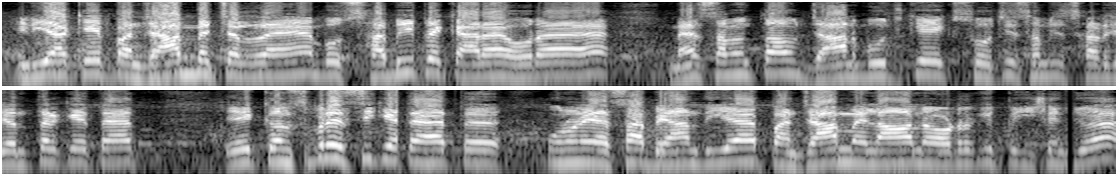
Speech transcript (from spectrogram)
इंडिया के पंजाब में चल रहे हैं वो सभी पे कार्य हो रहा है मैं समझता हूँ जानबूझ के एक सोची समझी षडयंत्र के तहत एक कंस्पिरेसी के तहत उन्होंने ऐसा बयान दिया है पंजाब में लॉ एंड ऑर्डर की पोजीशन जो है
